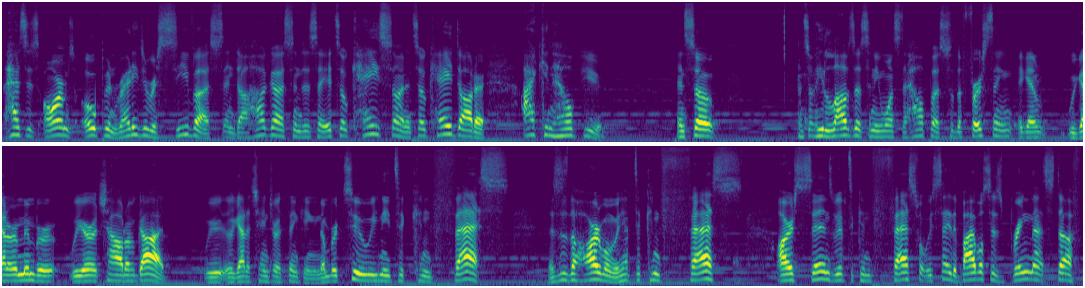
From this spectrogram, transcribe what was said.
has his arms open, ready to receive us and to hug us and to say, "It's okay, son. It's okay, daughter. I can help you." And so and so he loves us and he wants to help us. So the first thing again, we got to remember we are a child of God. We, we got to change our thinking. Number two, we need to confess. This is the hard one. We have to confess our sins. We have to confess what we say. The Bible says, bring that stuff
